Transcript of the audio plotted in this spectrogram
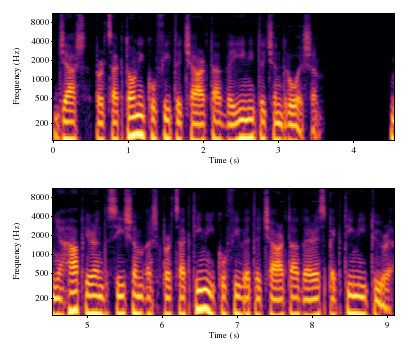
Gjashtë, përcaktoni kufij të qarta dhe jini të qëndrueshëm. Një hap i rëndësishëm është përcaktimi i kufijve të qarta dhe respektimi i tyre.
